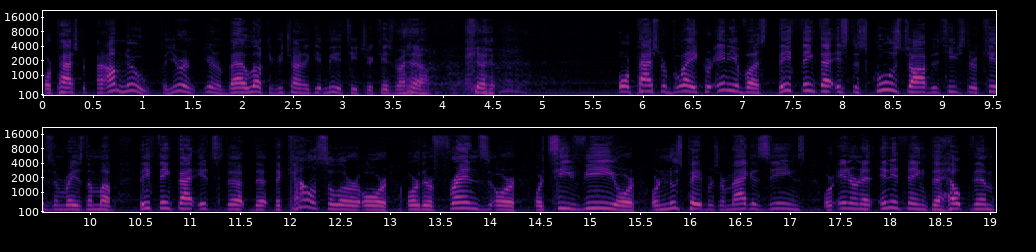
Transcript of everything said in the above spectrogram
or Pastor. I'm new, so you're in, you're in bad luck if you're trying to get me to teach your kids right now. or Pastor Blake or any of us, they think that it's the school's job to teach their kids and raise them up. They think that it's the, the, the counselor or, or their friends or, or TV or, or newspapers or magazines or internet, anything to help them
